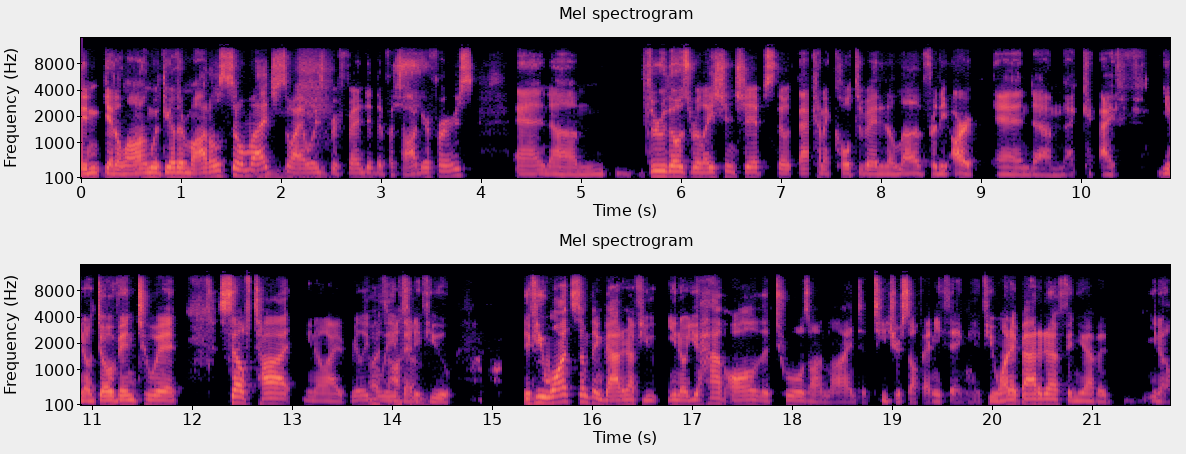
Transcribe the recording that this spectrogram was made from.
didn't get along with the other models so much, so I always befriended the photographers. And um, through those relationships, th- that kind of cultivated a love for the art, and um, I, I, you know, dove into it, self-taught. You know, I really Oh, believe that if you if you want something bad enough you you know you have all the tools online to teach yourself anything if you want it bad enough and you have a you know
